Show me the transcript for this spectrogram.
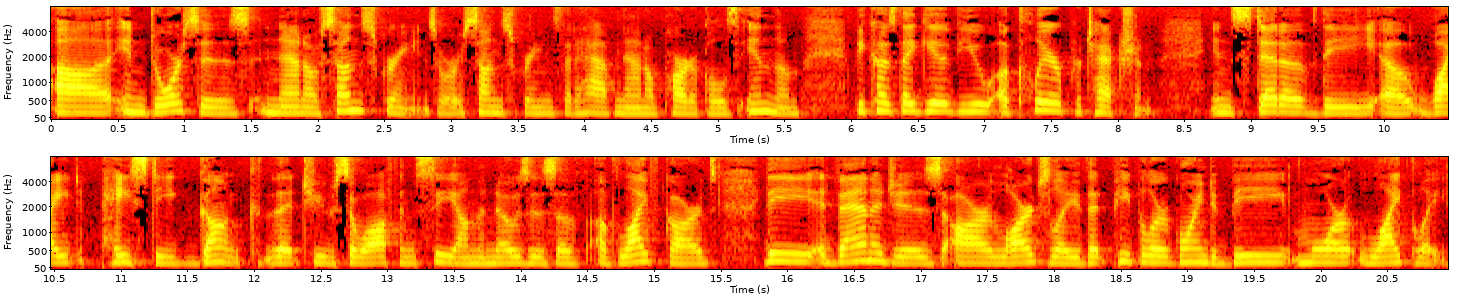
uh, endorses nano sunscreens or sunscreens that have nanoparticles in them because they give you a clear protection instead of the uh, white pasty gunk that you so often see on the noses of, of lifeguards. The advantages are largely that people are going to be more likely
